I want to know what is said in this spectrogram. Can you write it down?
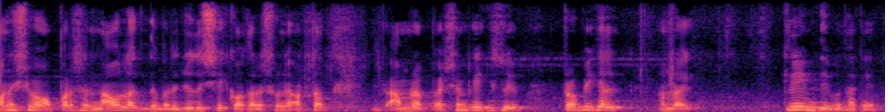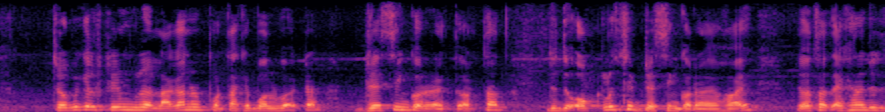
অনেক সময় অপারেশন নাও লাগতে পারে যদি সেই কথাটা শুনে, অর্থাৎ আমরা পেশেন্টকে কিছু ট্রপিক্যাল আমরা ক্রিম দিব তাকে। ট্রপিক্যাল ক্রিমগুলো লাগানোর পর তাকে বলব একটা ড্রেসিং করে রাখতে। অর্থাৎ যদি অক্লুসিভ ড্রেসিং করা হয়, অর্থাৎ এখানে যদি,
